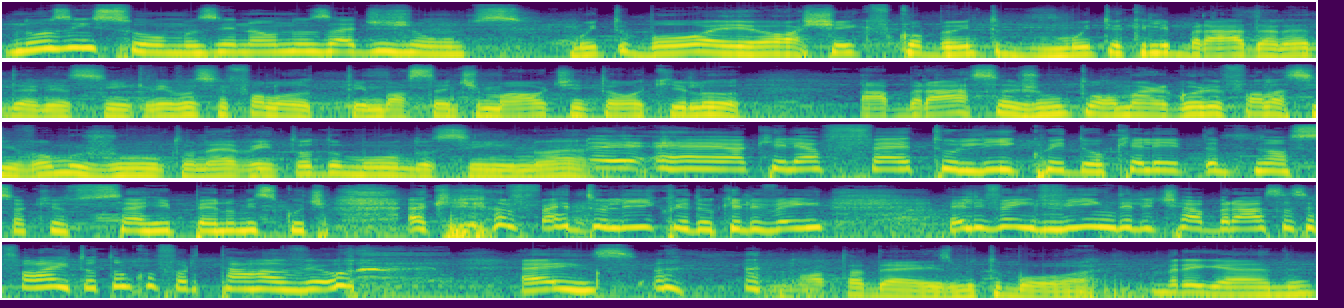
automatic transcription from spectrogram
nos insumos e não nos adjuntos. Muito boa, eu achei que ficou muito, muito equilibrada, né, Dani? Assim, que nem você falou, tem bastante malte, então aquilo abraça junto ao amargor e fala assim, vamos junto, né? Vem todo mundo, assim, não é? É, é aquele afeto líquido, aquele. Nossa, que o CRP não me escute. Aquele afeto líquido que ele vem, ele vem vindo, ele te abraça, você fala, ai, tô tão confortável. É isso. Nota 10, muito boa. Obrigada.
